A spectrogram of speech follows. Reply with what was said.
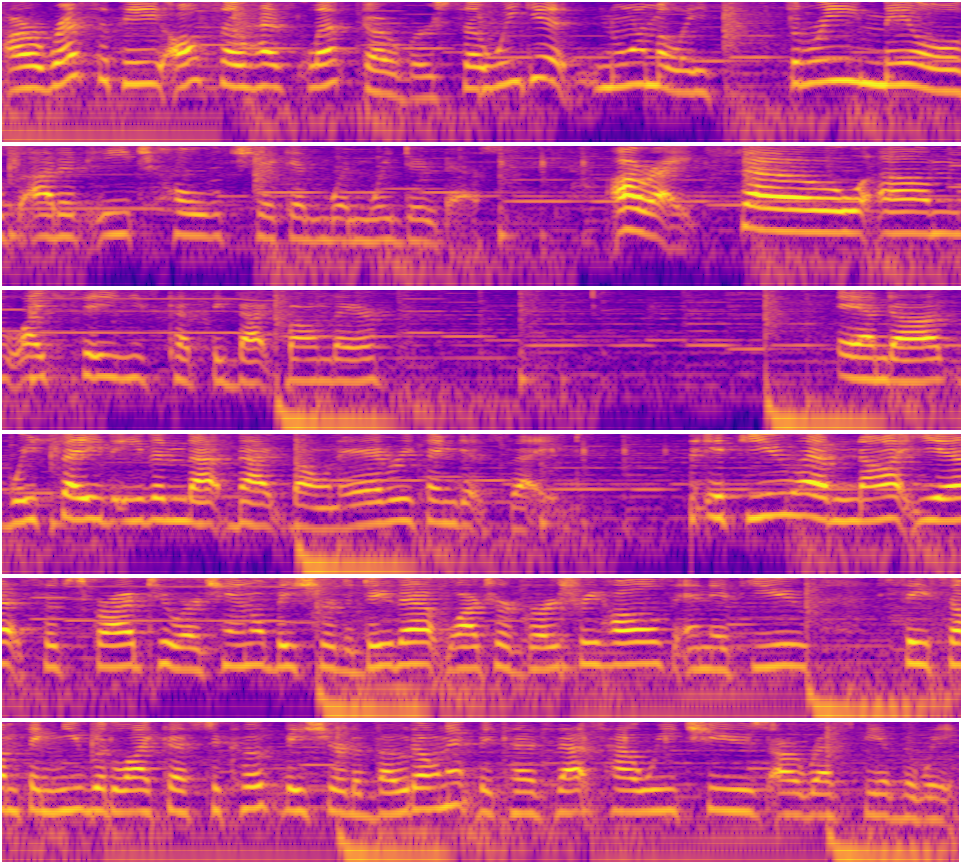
our recipe also has leftovers. So we get normally three meals out of each whole chicken when we do this. All right, so um, like you see, he's cut the backbone there. And uh, we save even that backbone, everything gets saved. If you have not yet subscribed to our channel, be sure to do that. Watch our grocery hauls, and if you see something you would like us to cook, be sure to vote on it because that's how we choose our recipe of the week.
